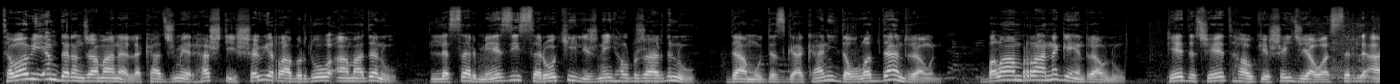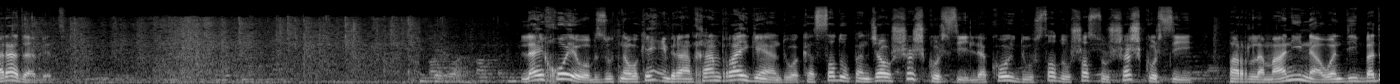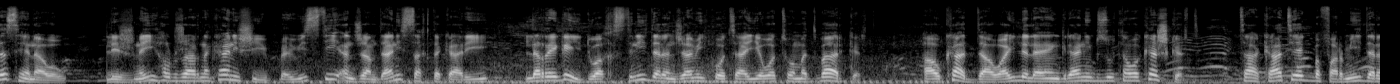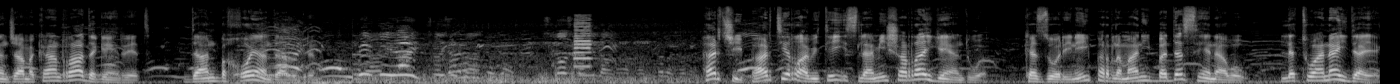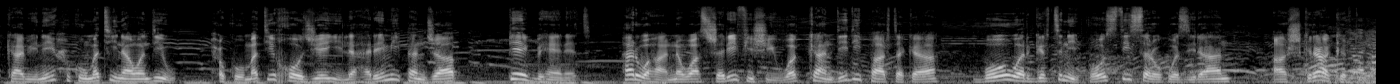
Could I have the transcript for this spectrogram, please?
تەواوی ئەم دەرەنجامانە لە کاتژمێر هەشتی شەوی ڕابردووەوە ئامادەن و لەسەر مێزی سەرۆکی لیژنەی هەڵبژاردن و دام و دەزگاکانی دەوڵەت دانراون، بەڵام ڕانەگەیەنراون و پێدەچێت هاوکێشەی جیاوازتر لە ئارادا بێت. لای خۆیەوە بزوتنەوەکەی عیمران خان ڕایگەیاندووە کە 156 کورسی لە کۆی 266 کورسی پەڕلەمانی ناوەندی بەدەستهێناوە و لیژنەی هەڵبژاردنەکانیشی بە ویستی ئەنجامدانی ساختەکاری لە ڕێگەی دواخستنی دەرەنجامی کۆتاییەوە تۆمەتبار کرد، هاوکات داوای لە لایەنگرانی بزوتنەوەکەش کرد تا کاتێک بە فەڕمی دەرەنجامەکان ڕادەگەینرێت دان بە خۆیاندا بگرن. هەرچی پارتی ڕاویتەی ئیسلامیشە ڕایگەیاندووە، کە زۆرینەی پەرلەمانی بەدەست هێناوە و لە توانایدایە کابینەی حکوومەتی ناوەندی و حکوومەتی خۆجێیی لە هەرێمی پەنجاب پێک بهێنێت، هەروەها نەواز شەریفیشی وەک کاندیدی پارتەکە بۆ وەرگرتنی پۆستی سەرۆکوەزیران ئاشکرا کردووە.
